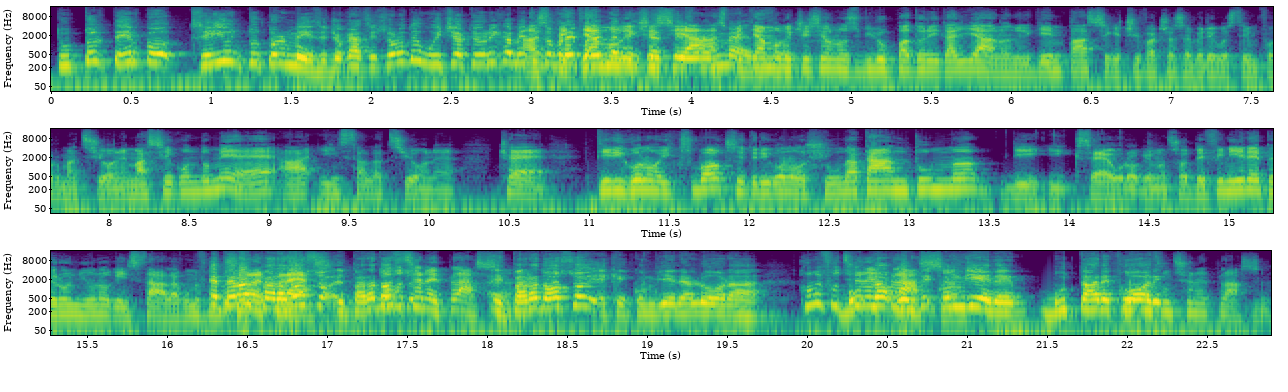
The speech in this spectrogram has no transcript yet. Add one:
tutto il tempo, se io in tutto il mese giocassi solo The Witcher, teoricamente aspettiamo dovrei che ci sia, Aspettiamo che ci sia uno sviluppatore italiano nel Game Pass che ci faccia sapere questa informazione, ma secondo me è a installazione. Cioè, ti riconos- Xbox ti riconosce una tantum di X euro che non so definire per ognuno che installa. Come funziona eh, però il, paradosso, il paradosso, funziona il Plus? Il paradosso è che conviene allora. Come funziona bu- il Plus? No, conviene buttare fuori. Come funziona il Plus?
